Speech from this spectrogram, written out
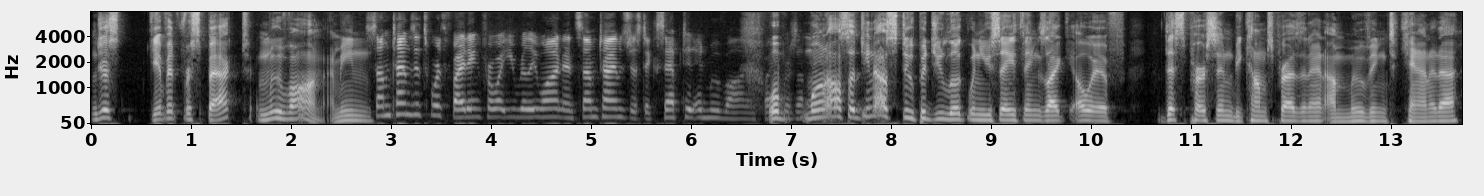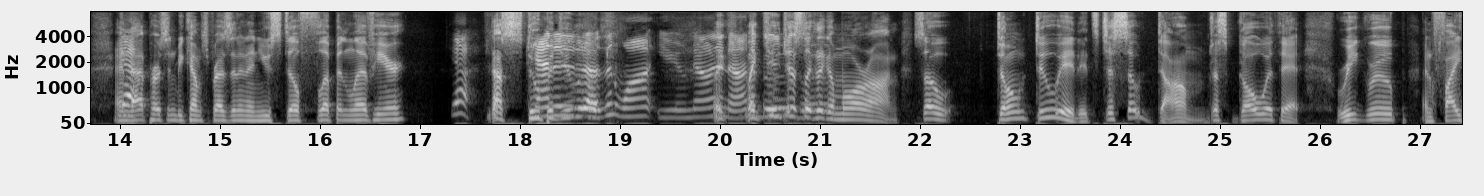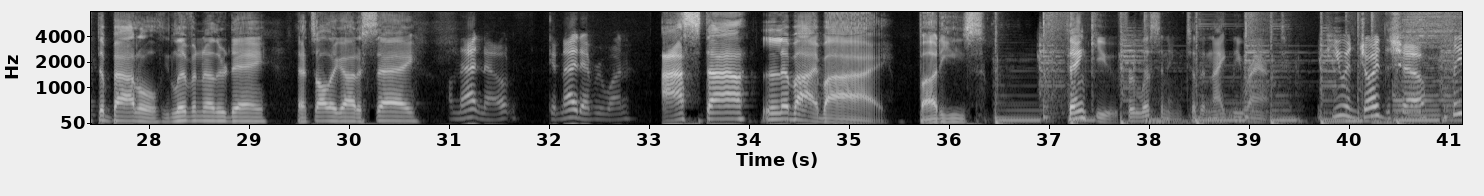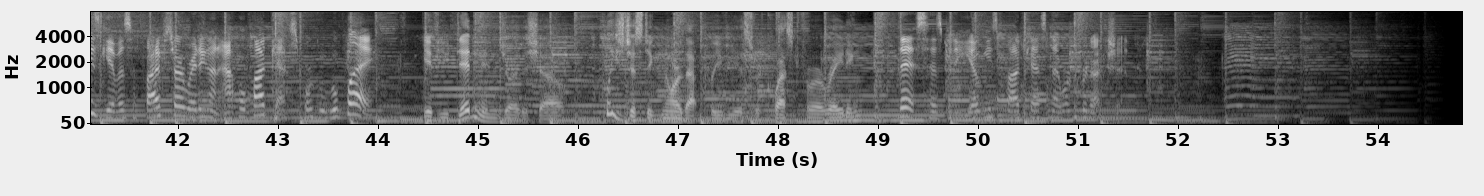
And just give it respect and move on. I mean, Sometimes it's worth fighting for what you really want, and sometimes just accept it and move on. And fight well, well, also, do you know how stupid you look when you say things like, "Oh, if this person becomes president, I'm moving to Canada," and Yeah. that person becomes president, and you still flip and live here? yeah. You know how stupid Canada you look. doesn't want you. No, like, no, like you just look like a moron. So don't do it. It's just so dumb. Just go with it. Regroup and fight the battle. You live another day. That's all I got to say. On that note, good night, everyone. Hasta la bye bye, buddies. Thank you for listening to the Nightly Rant. If you enjoyed the show, please give us a five star rating on Apple Podcasts or Google Play. If you didn't enjoy the show, please just ignore that previous request for a rating. This has been a Yogi's Podcast Network production.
